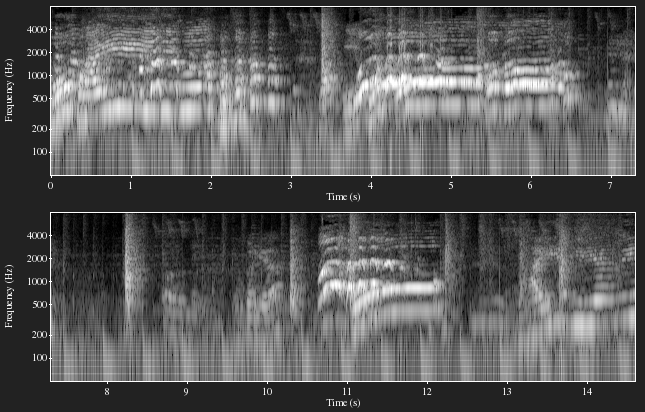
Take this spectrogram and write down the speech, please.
ओ भाई देखो ऊपर गया ओ भाई seriously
